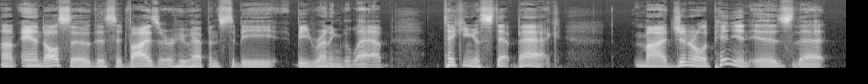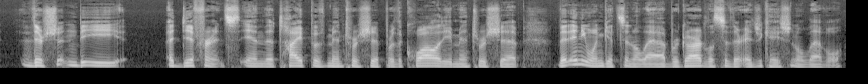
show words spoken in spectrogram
um, and also this advisor who happens to be be running the lab. Taking a step back, my general opinion is that there shouldn't be a difference in the type of mentorship or the quality of mentorship that anyone gets in a lab, regardless of their educational level.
